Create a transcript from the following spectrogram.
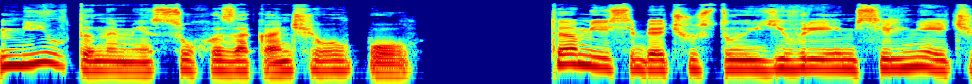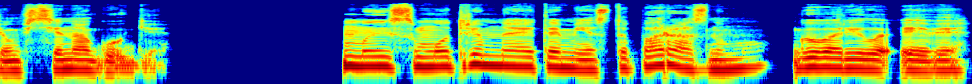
Милтонами», — сухо заканчивал Пол. Там я себя чувствую евреем сильнее, чем в синагоге. «Мы смотрим на это место по-разному», — говорила Эви.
